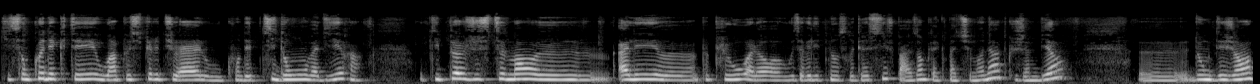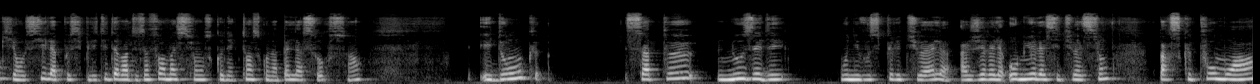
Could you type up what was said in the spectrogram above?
qui sont connectées ou un peu spirituelles ou qui ont des petits dons, on va dire, qui peuvent justement euh, aller euh, un peu plus haut. Alors, vous avez l'hypnose régressive, par exemple, avec Mathieu Monade, que j'aime bien. Euh, donc, des gens qui ont aussi la possibilité d'avoir des informations, se connectant à ce qu'on appelle la source. Hein. Et donc, ça peut nous aider au niveau spirituel à gérer au mieux la situation parce que pour moi,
